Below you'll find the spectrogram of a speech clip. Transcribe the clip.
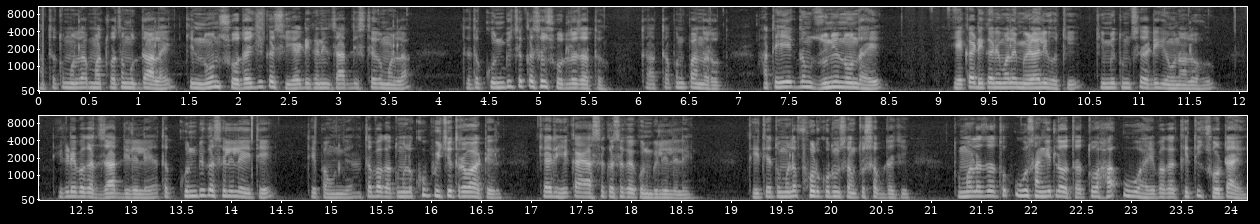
आता तुम्हाला महत्त्वाचा मुद्दा आला आहे की नोंद शोधायची कशी या ठिकाणी जात दिसते तुम्हाला तर कुणबीचं कसं शोधलं जातं तर आता आपण पाहणार आहोत. आता ही एकदम जुनी नोंद आहे. एका ठिकाणी मला मिळाली होती ती मी तुमच्यासाठी घेऊन आलो आहो. तिकडे बघा जात दिलेली आहे. आता कुणबी कसं लिहिलं आहे इथे? ते पाहून घ्या. आता बघा तुम्हाला खूप विचित्र वाटेल की अरे हे काय असं कसं काय कुणबी लिहिलेलं आहे? ते इथे तुम्हाला फोड करून सांगतो शब्दाची. तुम्हाला जो तो ऊ सांगितला होता तो हा ऊ आहे. बघा किती छोटा आहे.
